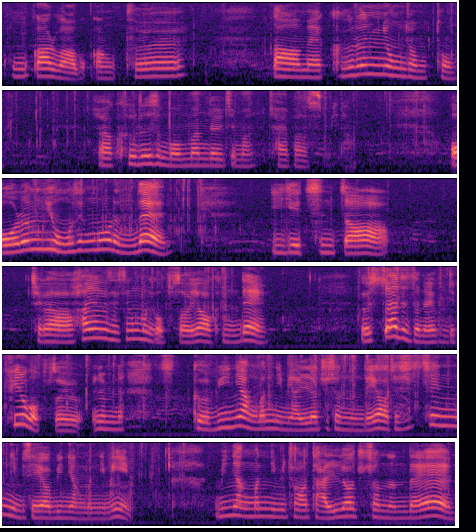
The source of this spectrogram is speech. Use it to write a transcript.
콩가루와 목광풀, 그다음에 그릇용 점통. 제가 그릇은 못 만들지만 잘 받았습니다. 얼음용 생모래인데 이게 진짜 제가 하얀색 생머리가 없어요. 근데 이거 써야 되잖아요. 근데 필요가 없어요. 왜냐면 그 미니 악마님이 알려주셨는데요. 제 시친님이세요. 미니 악마님이. 미니 악마님이 저한테 알려주셨는데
